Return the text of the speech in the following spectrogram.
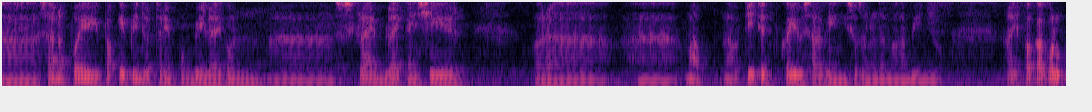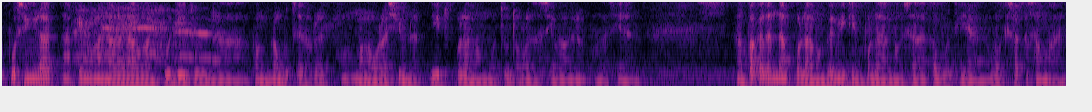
Ah, sana po ay pakipindot rin pong bell icon, ah, subscribe, like, and share para uh, ma-updated kayo sa aking susunod na mga video. Ay pagkakulog po sa inyo lahat ng aking mga nalalaman po dito na panggamot sa mga orasyon at dito po lamang matutok lang sa siwangan ng Pangasinan. Napakatandaan po lamang, gamitin po lamang sa kabutihan, huwag sa kasamaan.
